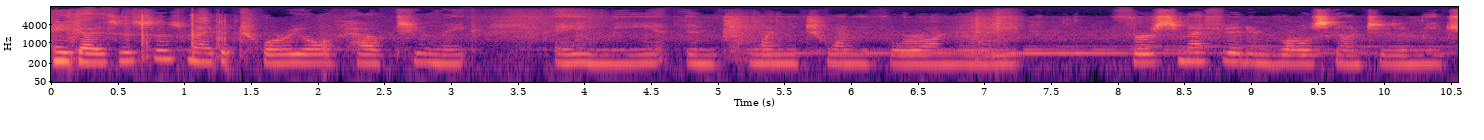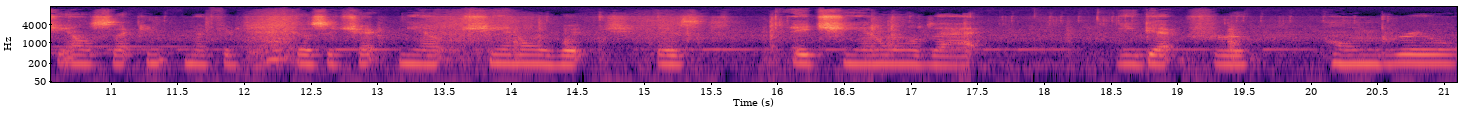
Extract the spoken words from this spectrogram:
Hey guys, this is my tutorial of how to make a Mii in 2024 on your Wii. First method involves going to the Mii channel. Second method goes to check Mii out channel, which is a channel that you get through homebrew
